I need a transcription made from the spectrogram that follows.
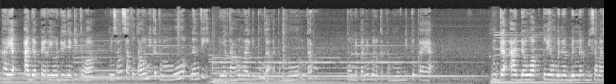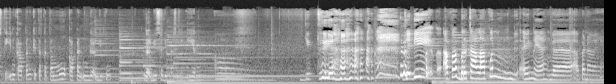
kayak ada periodenya gitu loh misal satu tahun nih ketemu nanti dua tahun lagi tuh nggak ketemu ntar tahun depannya baru ketemu gitu kayak nggak ada waktu yang bener-bener bisa mastiin kapan kita ketemu kapan enggak gitu nggak bisa dipastiin Oh gitu ya. Jadi apa berkala pun ini ya nggak apa namanya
